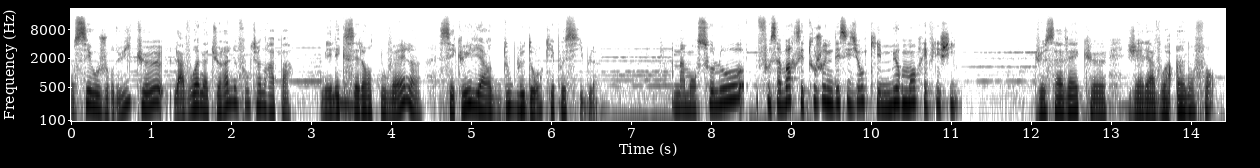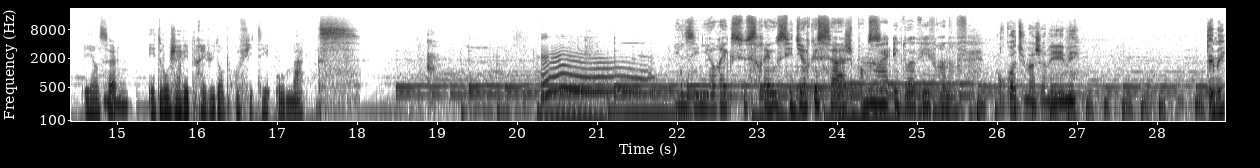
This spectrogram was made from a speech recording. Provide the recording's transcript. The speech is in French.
On sait aujourd'hui que la voie naturelle ne fonctionnera pas. Mais l'excellente nouvelle, c'est qu'il y a un double don qui est possible. Maman solo, il faut savoir que c'est toujours une décision qui est mûrement réfléchie. Je savais que j'allais avoir un enfant et un seul, et donc j'avais prévu d'en profiter au max. Ils ignoraient que ce serait aussi dur que ça, je pense. Ouais, il doit vivre un enfer. Pourquoi tu m'as jamais aimé? T'aimer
